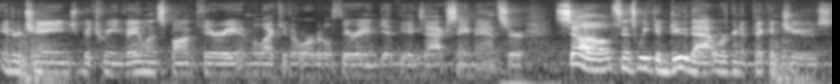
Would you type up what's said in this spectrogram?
interchange between valence bond theory and molecular orbital theory and get the exact same answer. So since we can do that, we're going to pick and choose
